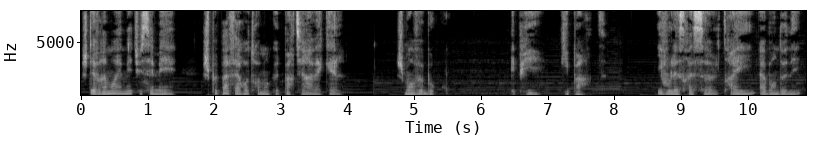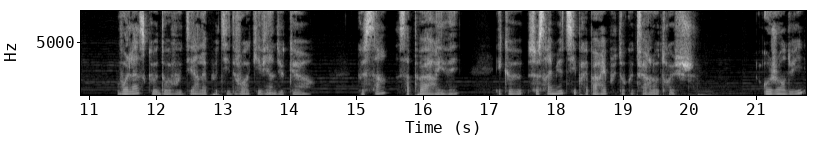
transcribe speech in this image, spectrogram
Je t'ai vraiment aimé, tu sais, mais je peux pas faire autrement que de partir avec elle. Je m'en veux beaucoup. » Et puis, qu'ils partent. Ils vous laisseraient seul, trahi, abandonné. Voilà ce que doit vous dire la petite voix qui vient du cœur. Que ça, ça peut arriver, et que ce serait mieux de s'y préparer plutôt que de faire l'autruche. Aujourd'hui,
